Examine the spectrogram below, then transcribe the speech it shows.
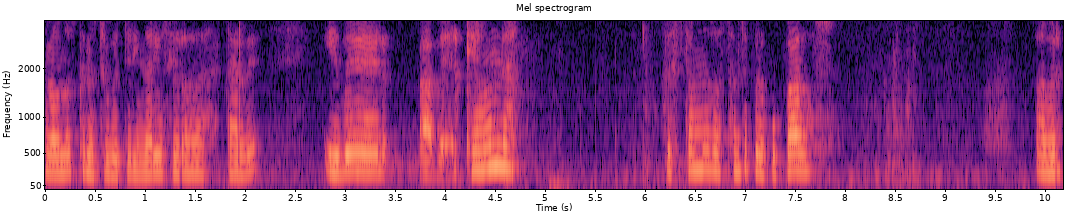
Lo bueno es que nuestro veterinario cierra tarde y ver, a ver, ¿qué onda? Estamos bastante preocupados. A ver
